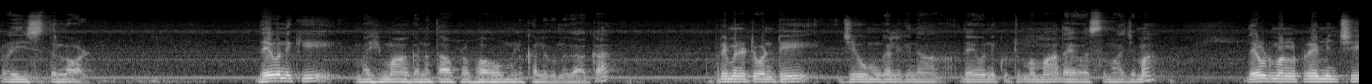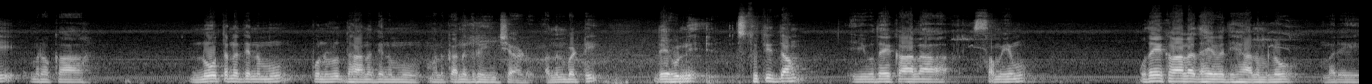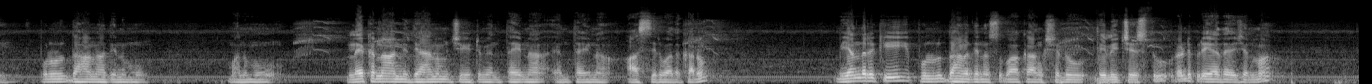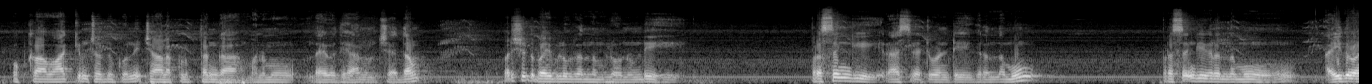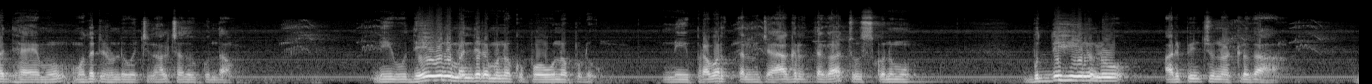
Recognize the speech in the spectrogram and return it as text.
Praise the lord దేవునికి మహిమ ఘనత ప్రభావములు కలుగునుగాక ప్రేమైనటువంటి జీవం కలిగిన దేవుని కుటుంబమా దైవ సమాజమా దేవుడు మనల్ని ప్రేమించి మరొక నూతన దినము పునరుద్ధాన దినము మనకు అనుగ్రహించాడు. అందుని బట్టి దేవుణ్ణి స్థుతిద్దాం ఈ ఉదయకాల సమయము ఉదయకాల దైవ ధ్యానంలో మరి పునరుద్ధాన దినము మనము లేఖనాన్ని ధ్యానం చేయటం ఎంతైనా ఎంతైనా ఆశీర్వాదకరం. మీ అందరికీ పునరుద్ధాన దిన శుభాకాంక్షలు తెలియచేస్తూ రండి ప్రియాదయ జన్మ. ఒక్క వాక్యం చదువుకొని చాలా క్లుప్తంగా మనము దైవ ధ్యానం చేద్దాం. పరిశుద్ధ బైబిల్ గ్రంథంలో నుండి ప్రసంగి రాసినటువంటి గ్రంథము ప్రసంగి గ్రంథము ఐదో అధ్యాయము మొదటి రెండు వచనాలు చదువుకుందాం. నీవు దేవుని మందిరమునకు పోవునప్పుడు నీ ప్రవర్తన జాగ్రత్తగా చూసుకునుము. బుద్ధిహీనులు అర్పించున్నట్లుగా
